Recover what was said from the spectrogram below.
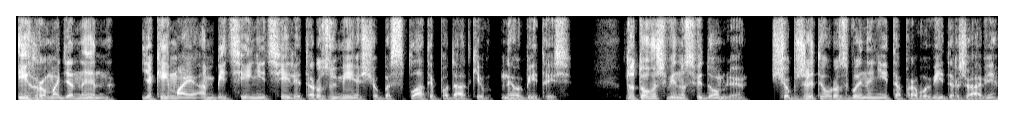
І громадянин, який має амбіційні цілі та розуміє, що без сплати податків не обійтись. До того ж він усвідомлює, щоб жити у розвиненій та правовій державі,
